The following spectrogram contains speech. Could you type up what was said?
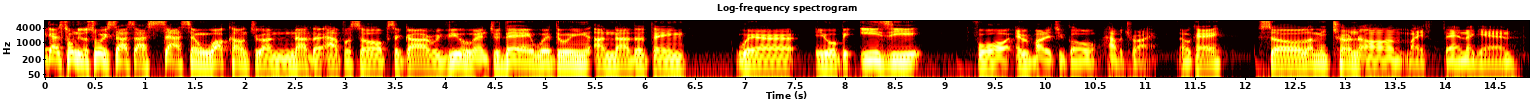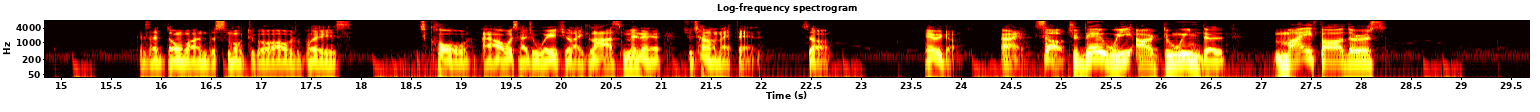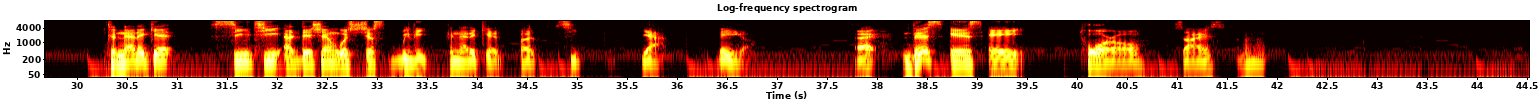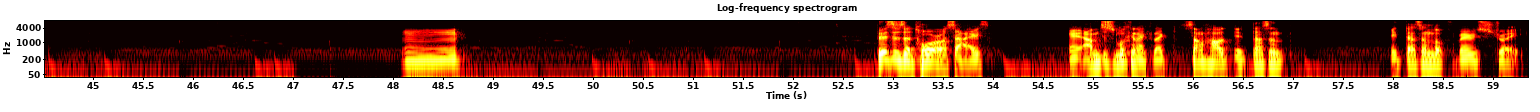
Guys, Tony the Soy Sauce Assassin. Welcome to another episode of Cigar Review. And today we're doing another thing where it will be easy for everybody to go have a try. Okay? So let me turn on my fan again because I don't want the smoke to go all over the place. It's cold. I always had to wait till like last minute to turn on my fan. So here we go. All right. So today we are doing the my father's Connecticut CT edition, which is just really Connecticut, but C, yeah, there you go. All right, this is a Toro size. I don't know. Mm. This is a Toro size, and I'm just looking like like somehow it doesn't it doesn't look very straight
